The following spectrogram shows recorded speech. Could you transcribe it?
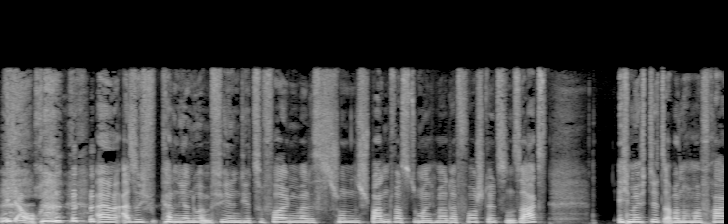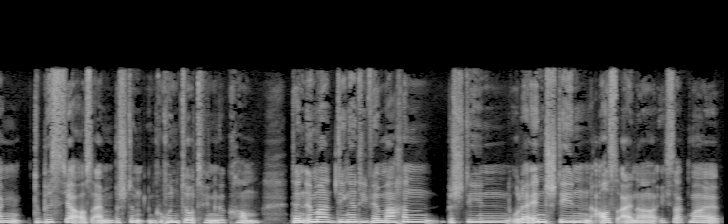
ich auch. ähm, also ich kann ja nur empfehlen, dir zu folgen, weil es ist schon spannend, was du manchmal da vorstellst und sagst. Ich möchte jetzt aber nochmal fragen, du bist ja aus einem bestimmten Grund dorthin gekommen. Denn immer Dinge, die wir machen, bestehen oder entstehen aus einer, ich sag mal,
